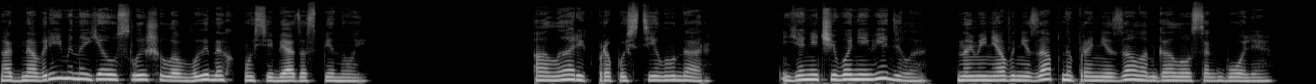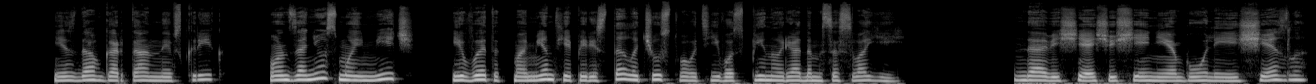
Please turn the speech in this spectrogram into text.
Одновременно я услышала выдох у себя за спиной. Аларик пропустил удар. Я ничего не видела, но меня внезапно пронизал отголосок боли. Издав гортанный вскрик, он занёс мой меч, и в этот момент я перестала чувствовать его спину рядом со своей. Давящее ощущение боли исчезло,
